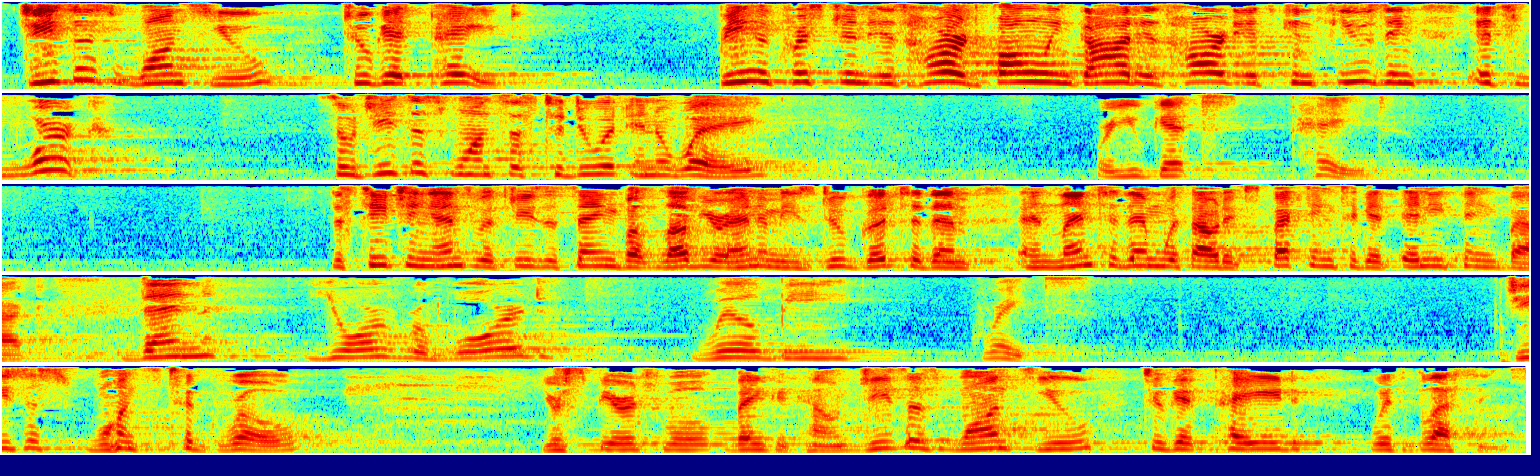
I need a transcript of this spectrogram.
Jesus wants you to get paid. Being a Christian is hard. Following God is hard. It's confusing. It's work. So Jesus wants us to do it in a way where you get paid. This teaching ends with Jesus saying, But love your enemies, do good to them, and lend to them without expecting to get anything back. Then your reward will be great. Jesus wants to grow your spiritual bank account. Jesus wants you to get paid with blessings.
